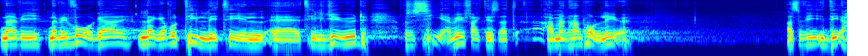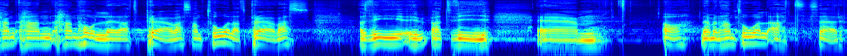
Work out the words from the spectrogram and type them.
när vi, när vi vågar lägga vår tillit till, eh, till Gud och så ser vi faktiskt att ja, men han håller ju. Alltså vi, det, han, han, han håller att prövas, han tål att prövas. Att vi, att vi ähm, ja, nej men han tål att så här,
